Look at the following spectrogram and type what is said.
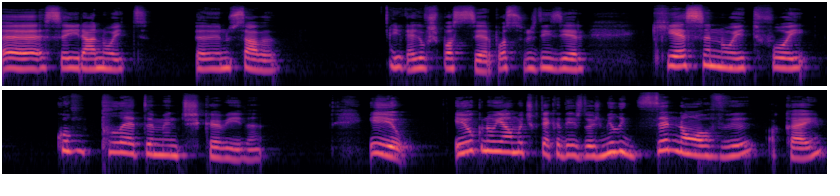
a sair à noite uh, no sábado. E o que é que eu vos posso dizer? Posso-vos dizer que essa noite foi completamente descabida. Eu eu que não ia a uma discoteca desde 2019, ok?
